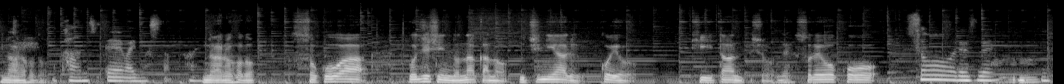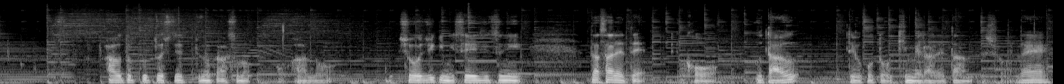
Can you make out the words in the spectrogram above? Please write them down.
うん。なるほど。な感じてはいました。はい。なるほど。そこはご自身の中の内にある声を聞いたんでしょうね。それをこう、そうですね。んアウトプットしてっていうのか、その、あの、正直に誠実に出されて、こう、歌うっていうことを決められたんでしょうね。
